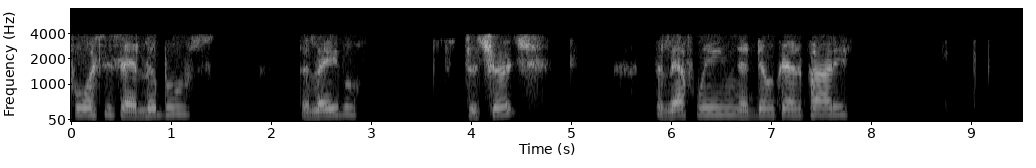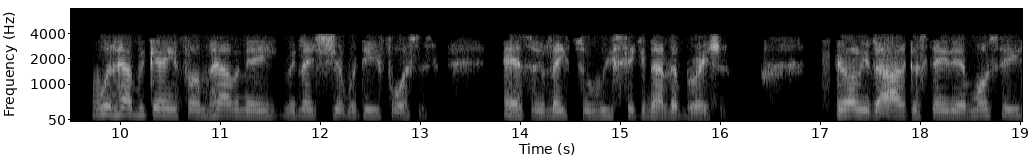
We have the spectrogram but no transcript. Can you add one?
forces and liberals, the label, the church, the left wing, the Democratic Party, what have we gained from having a relationship with these forces as it relates to we seeking our liberation? Earlier, the article stated most of these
